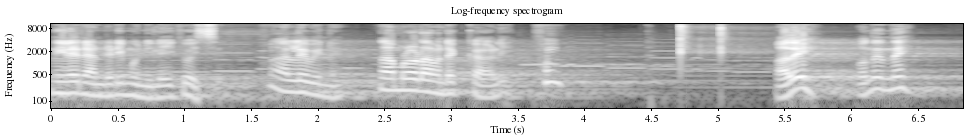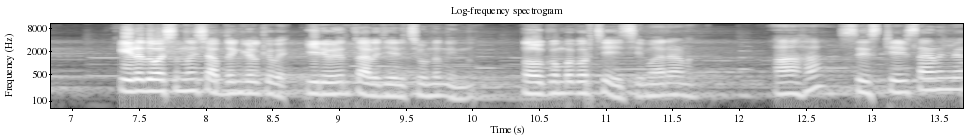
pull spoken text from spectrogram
നീല രണ്ടടി മുന്നിലേക്ക് വെച്ച്. അല്ലേ പിന്നെ? നമ്മളോട് അവന്റെ കളി. അതെ ഒന്ന് നിന്നേ. ഇടതുവശത്ത് നിന്ന് ശബ്ദം കേൾക്കവേ. ഇരുവരും തലചരിച്ചുകൊണ്ട് നിന്നു. നോക്കുമ്പോൾ കുറച്ച് ചേച്ചിമാരാണ് ആഹാ സിസ്റ്റേഴ്സ് ആണല്ലോ.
